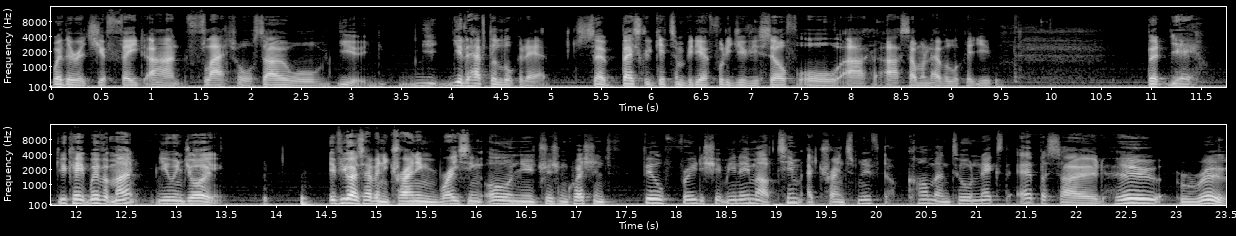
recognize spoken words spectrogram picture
whether it's your feet aren't flat or so, or you, you would have to look it out. So basically, get some video footage of yourself or ask, ask someone to have a look at you. But yeah, you keep with it, mate. You enjoy. If you guys have any training, racing, or nutrition questions, feel free to shoot me an email, tim at trainsmooth.com. Until next episode, hooroo.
